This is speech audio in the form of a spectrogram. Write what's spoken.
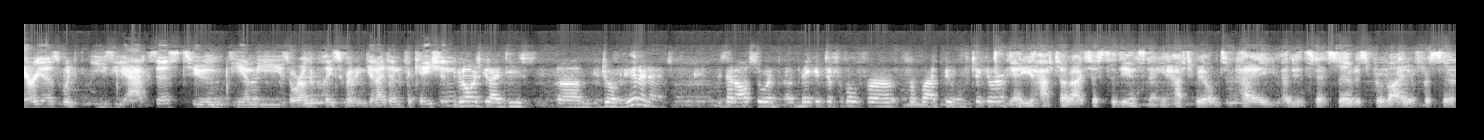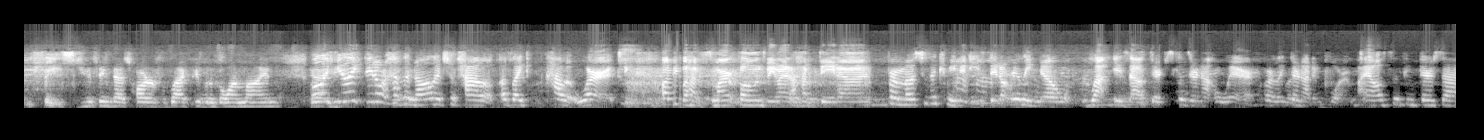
areas with easy access to DMVs or other places where they can get identification. You can always get IDs um, you do over the internet. Does that also make it difficult for, for black people in particular? Yeah, you have to have access to the internet. You have to be able to pay an internet service provider for certain fees. Do you think that's harder for black people to go online? Well, I feel like they don't have the knowledge of how of like how it works. A lot of people have smartphones, but you might not have data. For most of the communities, they don't really know what is out there just because they're not aware or like they're not informed. I also think there's a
